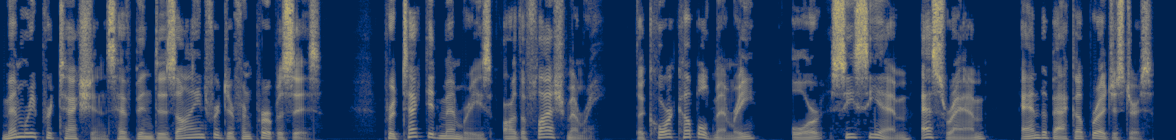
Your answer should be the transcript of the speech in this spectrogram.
Memory protections have been designed for different purposes. Protected memories are the flash memory, the core coupled memory, or CCM, SRAM, and the backup registers.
